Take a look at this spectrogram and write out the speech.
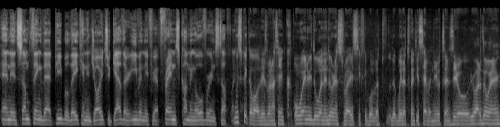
and it's something that people they can enjoy together, even if you have friends coming over and stuff like we that. speak about this when I think when we do an endurance race, if you go with a 27 newtons, you you are doing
